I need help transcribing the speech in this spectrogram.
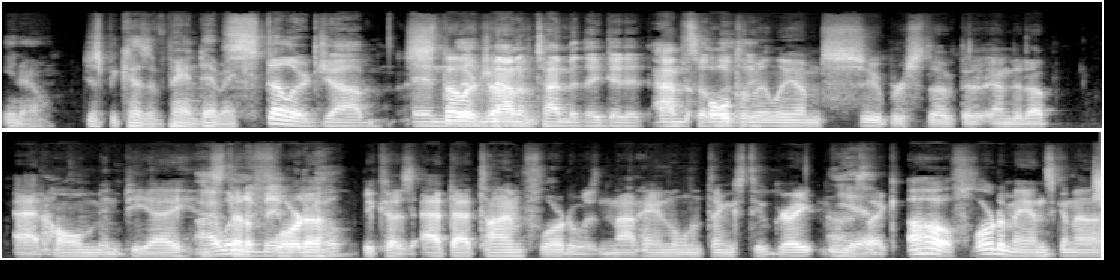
you know, just because of pandemic. Stellar job. And Stellar the amount of time that they did it. And Absolutely. ultimately, I'm super stoked that it ended up at home in PA wouldn't instead of have been to Florida because at that time Florida was not handling things too great. And I was like, "Oh, Florida man's gonna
